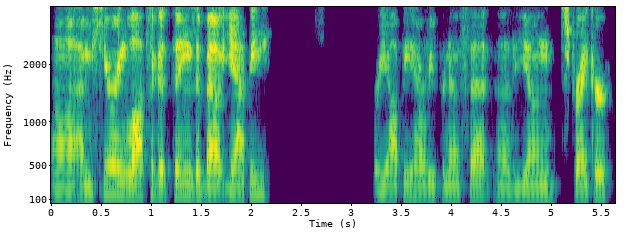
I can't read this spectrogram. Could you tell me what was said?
Uh, I'm hearing lots of good things about Yapi, or Yapi, however you pronounce that, uh, the young striker,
